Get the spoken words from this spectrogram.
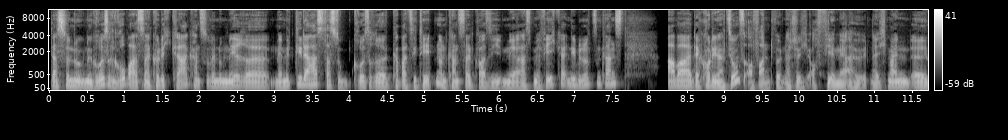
dass wenn du eine größere Gruppe hast, natürlich klar kannst du, wenn du mehrere mehr Mitglieder hast, hast du größere Kapazitäten und kannst halt quasi mehr, hast mehr Fähigkeiten, die du benutzen kannst aber der Koordinationsaufwand wird natürlich auch viel mehr erhöht. Ne? Ich meine, äh,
